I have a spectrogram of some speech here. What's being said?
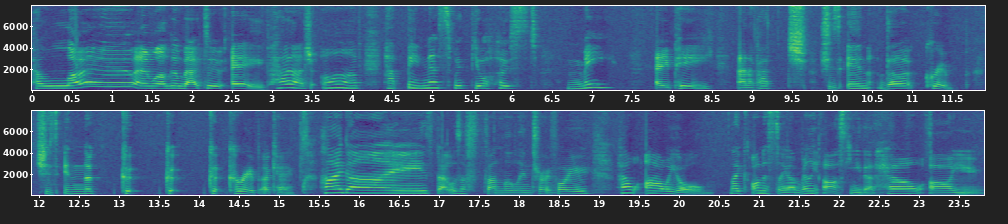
Hello, and welcome back to A Patch of Happiness with your host, me, AP, Anna Patch. She's in the crib. She's in the c- c- c- crib. Okay. Hi, guys. That was a fun little intro for you. How are we all? Like, honestly, I'm really asking you that. How are you?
